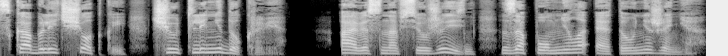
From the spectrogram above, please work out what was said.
скоблить щеткой, чуть ли не до крови. Авис на всю жизнь запомнила это унижение.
